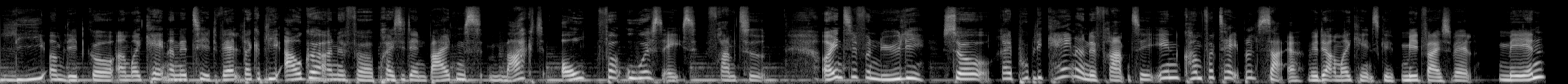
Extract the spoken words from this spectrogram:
Lige om lidt går amerikanerne til et valg, der kan blive afgørende for præsident Bidens magt og for USA's fremtid. Og indtil for nylig så republikanerne frem til en komfortabel sejr ved det amerikanske midtvejsvalg. Men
